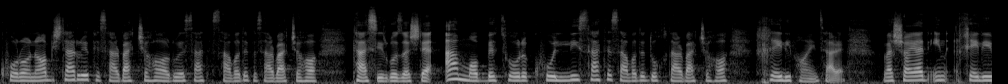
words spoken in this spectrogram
کرونا بیشتر روی پسر بچه ها روی سطح سواد پسر بچه ها تاثیر گذاشته. اما به طور کلی سطح سواد دختر بچه ها خیلی پایین تره و شاید این خیلی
